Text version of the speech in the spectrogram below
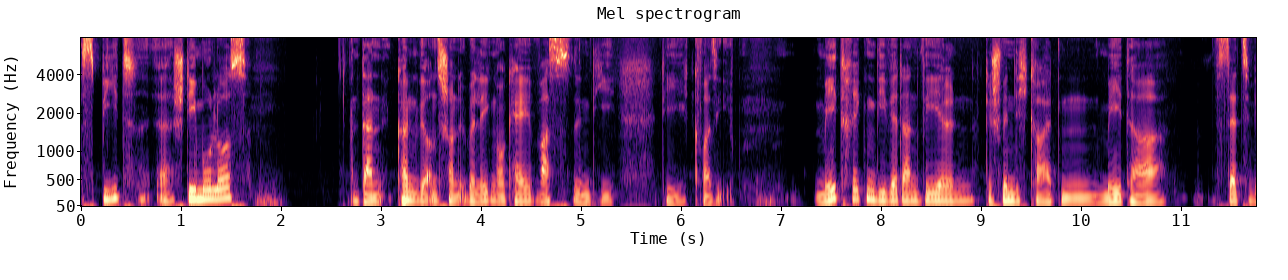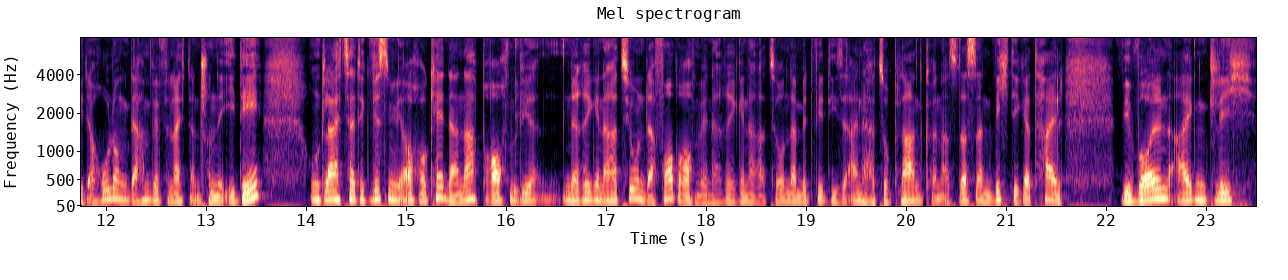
Speed-Stimulus, äh, dann können wir uns schon überlegen, okay, was sind die, die quasi Metriken, die wir dann wählen, Geschwindigkeiten, Meter, Sätze, Wiederholungen, da haben wir vielleicht dann schon eine Idee. Und gleichzeitig wissen wir auch, okay, danach brauchen wir eine Regeneration, davor brauchen wir eine Regeneration, damit wir diese Einheit so planen können. Also das ist ein wichtiger Teil. Wir wollen eigentlich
